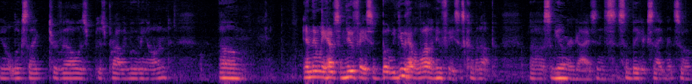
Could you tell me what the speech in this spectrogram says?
you know, it looks like Tervel is is probably moving on. Um, and then we have some new faces, but we do have a lot of new faces coming up. Uh, some younger guys and some big excitement. So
